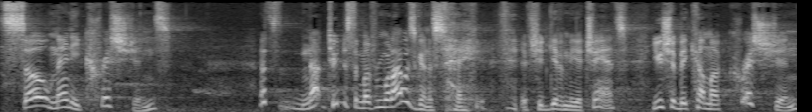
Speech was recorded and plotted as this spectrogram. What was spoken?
So many Christians that's not too dissimilar from what I was going to say if she'd given me a chance. You should become a Christian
